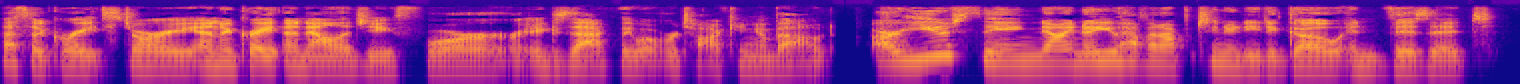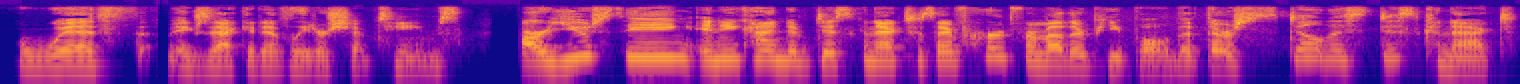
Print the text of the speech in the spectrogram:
That's a great story and a great analogy for exactly what we're talking about. Are you seeing now? I know you have an opportunity to go and visit with executive leadership teams. Are you seeing any kind of disconnect? Because I've heard from other people that there's still this disconnect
